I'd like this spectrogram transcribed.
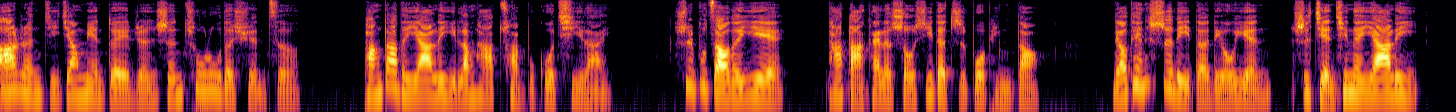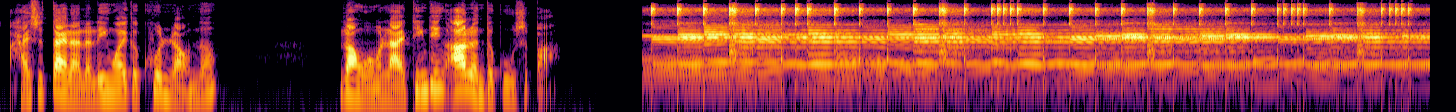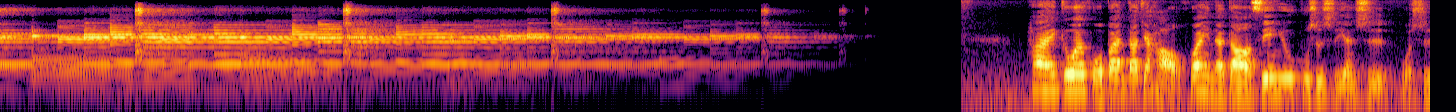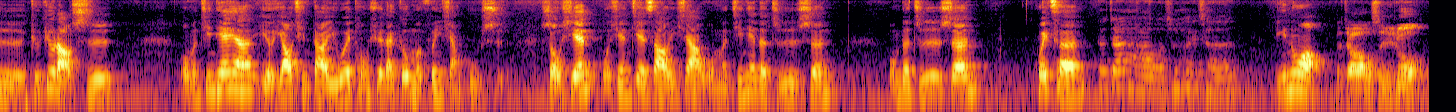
阿仁即将面对人生出路的选择，庞大的压力让他喘不过气来。睡不着的夜，他打开了熟悉的直播频道。聊天室里的留言是减轻了压力，还是带来了另外一个困扰呢？让我们来听听阿仁的故事吧。嗨，各位伙伴，大家好，欢迎来到 CNU 故事实验室，我是 QQ 老师。我们今天呢有邀请到一位同学来跟我们分享故事。首先，我先介绍一下我们今天的值日生，我们的值日生灰尘。大家好，我是灰尘。一诺。大家好，我是一诺。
